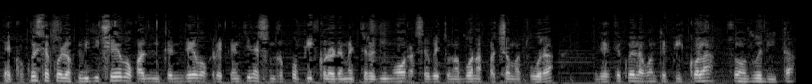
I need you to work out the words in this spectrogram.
Ecco, questo è quello che vi dicevo quando intendevo che le piantine sono troppo piccole da mettere a dimora se avete una buona facciamatura. Vedete quella quanto è piccola? Sono due dita.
